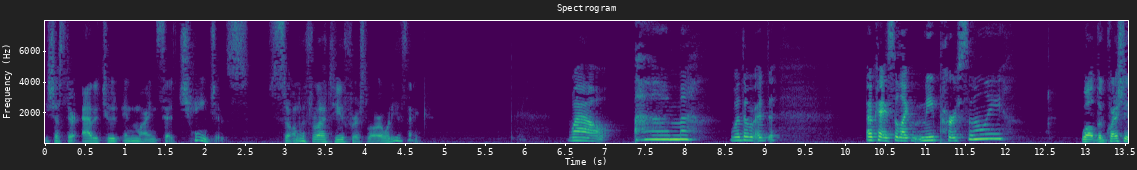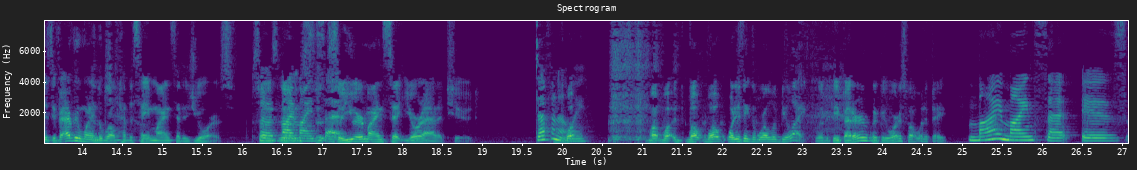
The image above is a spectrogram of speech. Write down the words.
It's just their attitude and mindset changes. So I'm going to throw that to you first, Laura. What do you think? Wow. Um, whether, okay, so like me personally, Well, the question is, if everyone in the world had the same mindset as yours, So is my so- mindset. So, your mindset, your attitude. definitely. what, what, what, what, what do you think the world would be like? Would it be better? Would it be worse? What would it be? My mindset is,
